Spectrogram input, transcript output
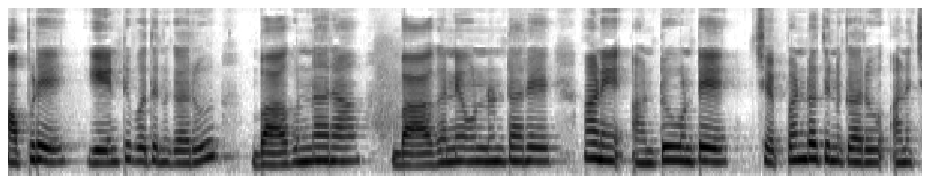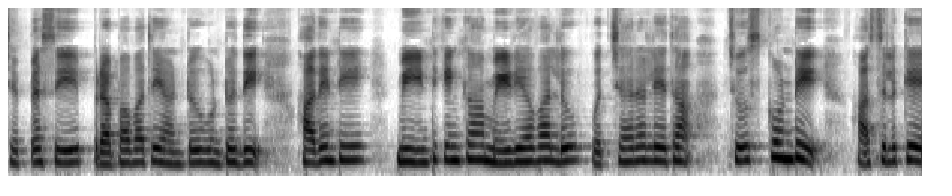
అప్పుడే ఏంటి వదిన గారు బాగున్నారా? బాగానే ఉండుంటారే అని అంటూ ఉంటే చెప్పండి వదిన గారు అని చెప్పేసి ప్రభావతి అంటూ ఉంటుంది. అదేంటి మీ ఇంటికి ఇంకా మీడియా వాళ్ళు వచ్చారా లేదా? చూసుకోండి. అసలుకే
